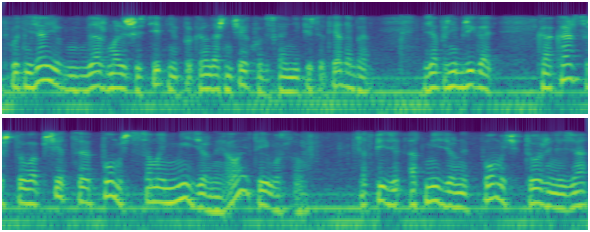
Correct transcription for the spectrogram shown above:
Так вот, нельзя даже в малейшей степени, про карандаш ничего Хофискайм не пишет, это я добавил. Нельзя пренебрегать. Как кажется, что вообще-то помощь самая мизерная, а это его слова. От, от мизерной помощи тоже нельзя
